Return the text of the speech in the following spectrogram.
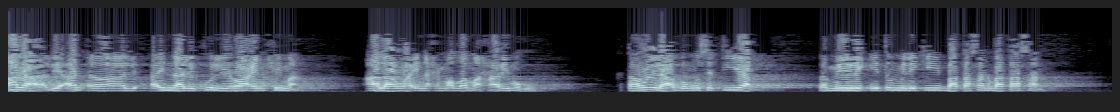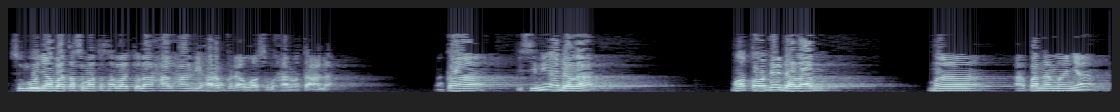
Ala li uh, inna likulli ra'in hima. Ala wa inna himallah maharimuhu. Ketahuilah bahwa setiap pemilik itu memiliki batasan-batasan. Sungguhnya batasan-batasan Allah itulah hal-hal yang diharamkan oleh Allah Subhanahu wa taala. Maka di sini adalah metode dalam me, apa namanya?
